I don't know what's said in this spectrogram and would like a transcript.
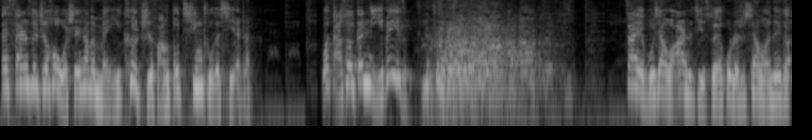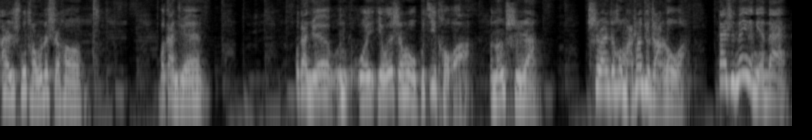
在三十岁之后，我身上的每一克脂肪都清楚的写着，我打算跟你一辈子，再也不像我二十几岁，或者是像我那个二十出头的时候，我感觉，我感觉我我有的时候我不忌口啊，我能吃啊，吃完之后马上就长肉啊。但是那个年代，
